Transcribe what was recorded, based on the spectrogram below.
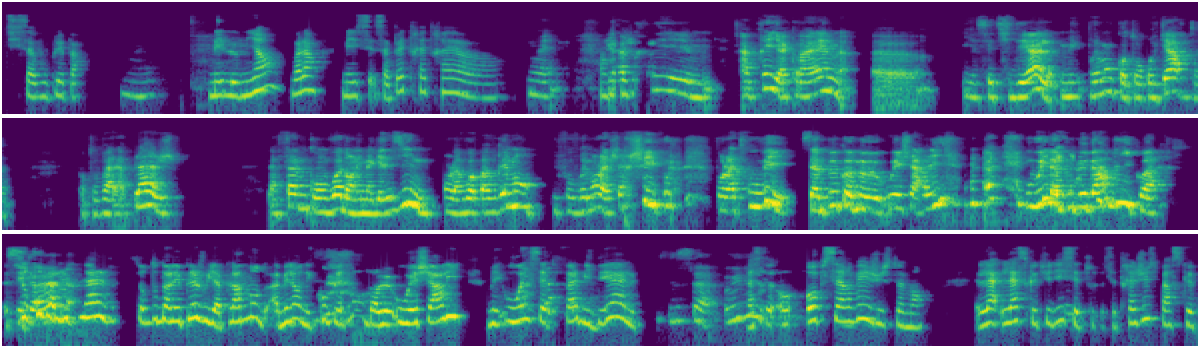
si ça ne vous plaît pas. Mais le mien, voilà. Mais ça peut être très, très... Ouais. Après, après, il y a quand même il y a cet idéal, mais vraiment quand on regarde, quand on va à la plage, la femme qu'on voit dans les magazines, on la voit pas vraiment. Il faut vraiment la chercher pour, la trouver. C'est un peu comme euh, où est Charlie Où est la poupée Barbie, quoi? Surtout, dans les plages, surtout dans les plages où il y a plein de monde. Ah, mais là, on est complètement dans le où est Charlie? Mais où est cette femme idéale? C'est ça, oui. Parce que observez justement. Là, là, ce que tu dis, c'est très juste parce que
